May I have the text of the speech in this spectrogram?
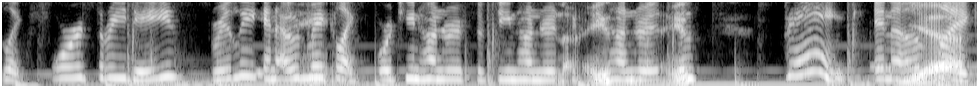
like four, three days, really, and I would make like 1400 1500 Nice, 1600 nice. just bank. And I was Yeah. like,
